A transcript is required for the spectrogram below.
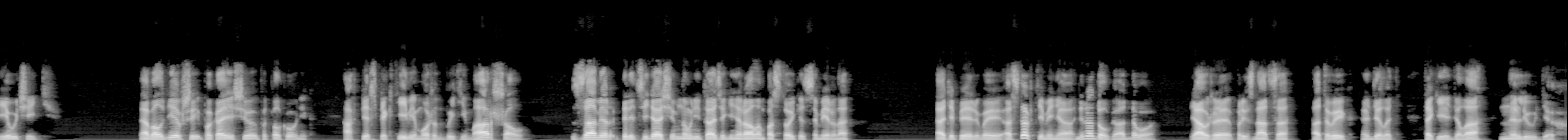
и учить. Обалдевший пока еще подполковник, а в перспективе может быть и маршал, замер перед сидящим на унитазе генералом по стойке смирно. А теперь вы оставьте меня ненадолго одного. Я уже, признаться, отвык делать такие дела на людях.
